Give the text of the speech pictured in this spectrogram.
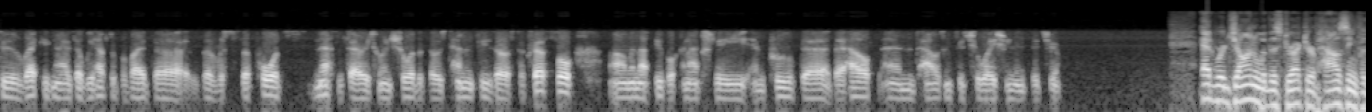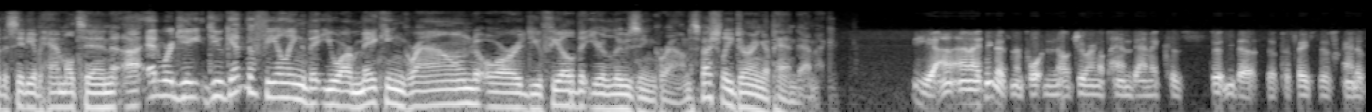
to recognize that we have to provide the, the supports necessary to ensure that those tenancies are successful um, and that people can actually improve their, their health and housing situation in situ. Edward John with us, Director of Housing for the City of Hamilton. Uh, Edward, do you, do you, get the feeling that you are making ground or do you feel that you're losing ground, especially during a pandemic? Yeah, and I think that's an important note during a pandemic because certainly the, the pervasive kind of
